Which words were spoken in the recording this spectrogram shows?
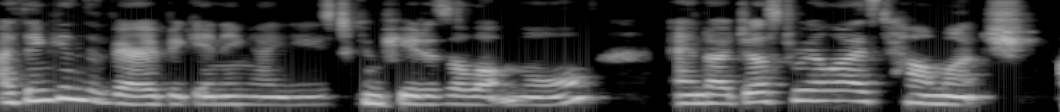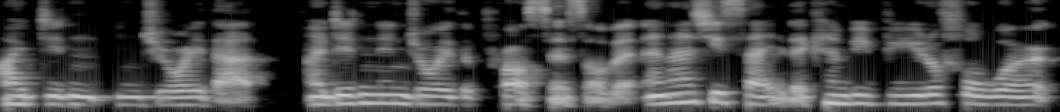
I think in the very beginning I used computers a lot more. And I just realized how much I didn't enjoy that. I didn't enjoy the process of it. And as you say, there can be beautiful work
